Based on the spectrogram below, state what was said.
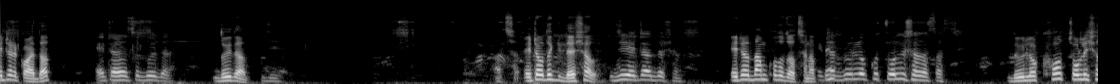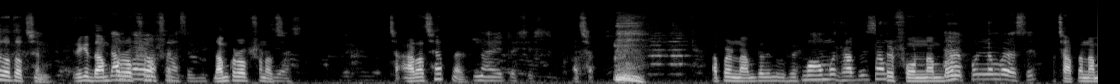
এটার কয় দাঁত? এটা হচ্ছে দুই দাঁত। দুই দাঁত? জি। আচ্ছা এটাও তো কি দেশাল? জি এটা দেশাল। এটার দাম কত যাচ্ছেন আপনি? এটা দুই লক্ষ চল্লিশ হাজার চাচ্ছে। দুই লক্ষ চল্লিশ হাজার চাচ্ছেন। এটা কি দাম করার অপশন আছে? দাম করার অপশন আছে। আচ্ছা আর আছে আপনার? না এটা শেষ। আচ্ছা আপনার নামটা দিন মোহাম্মদ হাফিজ আপনার ফোন নাম্বার? হ্যাঁ ফোন নাম্বার আছে। আচ্ছা আপনার নাম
